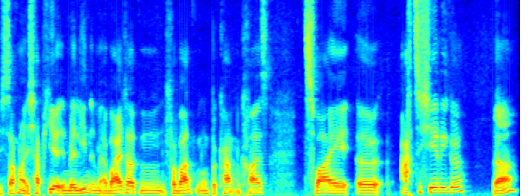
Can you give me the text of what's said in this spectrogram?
ich sag mal, ich habe hier in Berlin im erweiterten Verwandten- und Bekanntenkreis zwei äh, 80-Jährige, ja,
